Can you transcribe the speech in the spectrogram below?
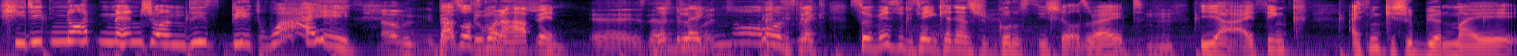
he did not mention this beach. Why? No, That's what's gonna much. happen. Yeah, They'll be like, much. no, it's like so basically saying Kenyans should go to Seychelles, right? Mm-hmm. Yeah, I think I think it should be on my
